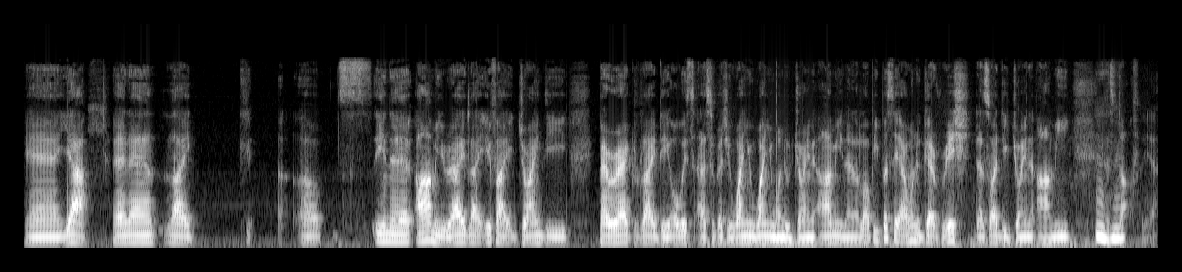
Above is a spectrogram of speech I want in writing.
and yeah, and then like uh, in the army, right? Like if I join the barrack, right? They always ask the question, when you when you want to join the army? And a lot of people say, I want to get rich. That's why they join the army and stuff. Yeah,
